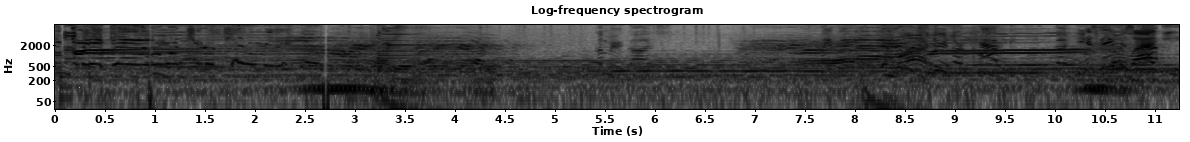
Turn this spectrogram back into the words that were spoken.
They're cabbie because these things are laggy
